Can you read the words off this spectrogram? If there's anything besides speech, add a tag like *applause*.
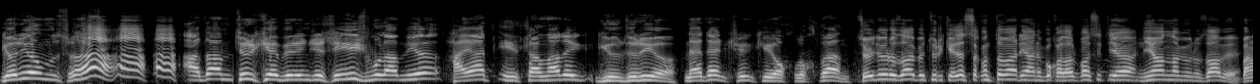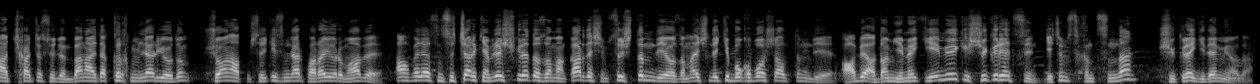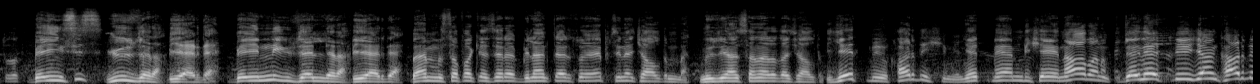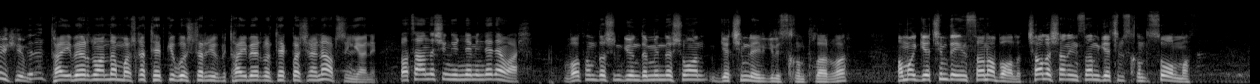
Görüyor musun? Ha, ha. *laughs* Adam Türkiye birincisi iş bulamıyor. Hayat insanları güldürüyor. Neden? Çünkü yokluktan. Söylüyoruz abi Türkiye'de sıkıntı var yani bu kadar basit ya. Niye anlamıyorsunuz abi? Ben açık açık söylüyorum. Ben ayda 40 milyar yiyordum. Şu an 68 milyar para yiyorum abi. Affedersin sıçarken bile şükür et o zaman. Kardeşim sıçtım diye o zaman. içindeki boku boşalttım diye. Abi adam yemek yemiyor ki şükür etsin. Geçim sıkıntısından şükre gidemiyor adam. Beyinsiz 100 lira bir yerde. Beyinli 150 lira bir yerde. Ben Mustafa Keser'e, Bülent Ersoy'a hepsine çaldım ben. Müzeyyen Sanar'a da çaldım. Yetmiyor kardeşim. Yetmeyen bir şeye ne yapalım? Denetleyeceksin kardeşim. Tayyip Erdoğan'dan başka tepki gösteren yok. Tayyip Erdoğan tek başına ne yapsın yani? Vatandaşın gündeminde ne var? Vatandaşın gündeminde şu an geçimle ilgili sıkıntılar var. Ama geçim de insana bağlı. Çalışan insanın geçim sıkıntısı olmaz.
